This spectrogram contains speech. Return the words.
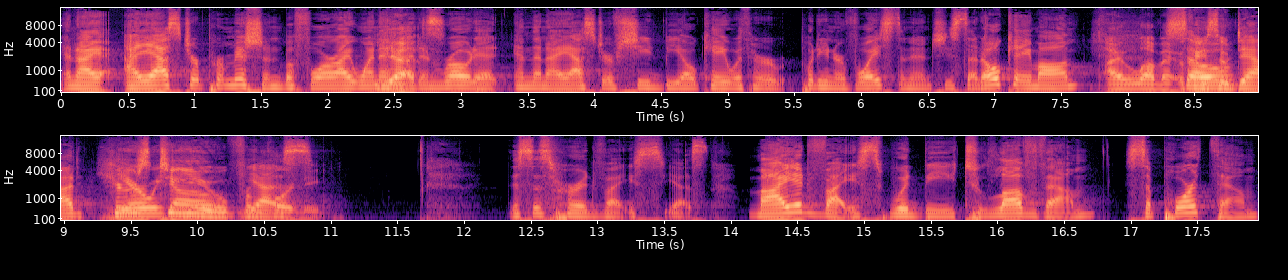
And I, I asked her permission before I went ahead Yes. and wrote it. And then I asked her if she'd be okay with her putting her voice in it. She said, Okay, mom. I love it. So, okay, so dad, here's we to go. you from Yes. Courtney. This is her advice, yes. My advice would be to love them, support them,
